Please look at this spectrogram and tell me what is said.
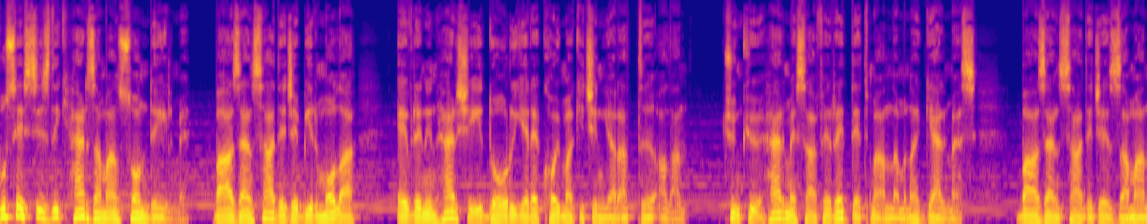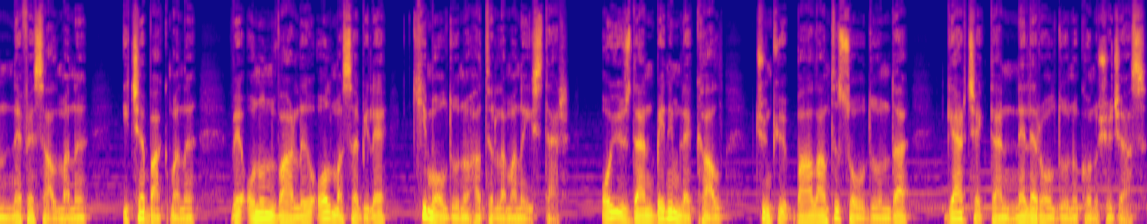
bu sessizlik her zaman son değil mi? Bazen sadece bir mola, evrenin her şeyi doğru yere koymak için yarattığı alan. Çünkü her mesafe reddetme anlamına gelmez. Bazen sadece zaman, nefes almanı, içe bakmanı ve onun varlığı olmasa bile kim olduğunu hatırlamanı ister. O yüzden benimle kal çünkü bağlantı soğuduğunda gerçekten neler olduğunu konuşacağız.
